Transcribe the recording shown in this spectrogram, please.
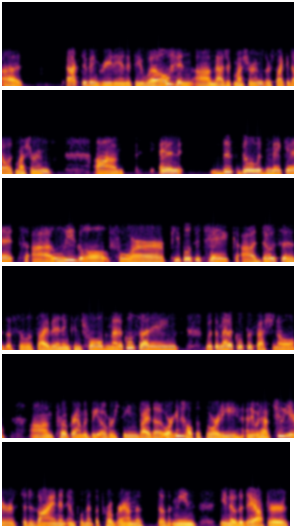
uh, active ingredient, if you will, in uh, magic mushrooms or psychedelic mushrooms. Um, and this bill would make it uh, legal for people to take uh, doses of psilocybin in controlled medical settings with a medical professional. Um, program would be overseen by the Oregon Health Authority, and it would have two years to design and implement the program. This doesn't mean, you know, the day after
